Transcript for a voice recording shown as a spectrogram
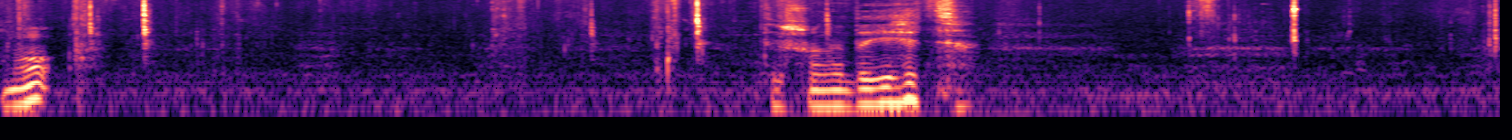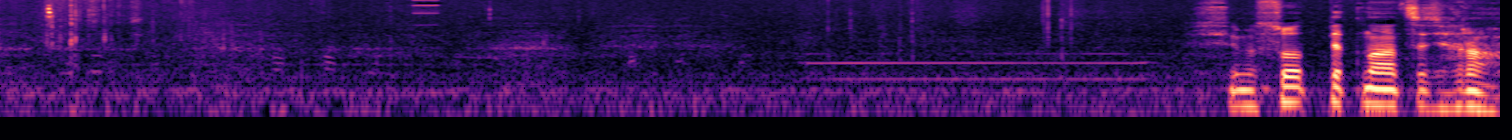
Ну. Ти що не дається? Сімсот п'ятнадцять грам.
